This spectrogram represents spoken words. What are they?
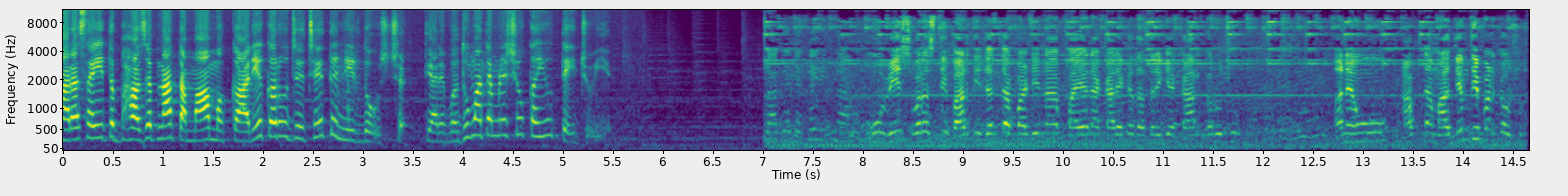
મારા સહિત ભાજપના તમામ કાર્યકરો જે છે તે નિર્દોષ છે. ત્યારે વધુમાં તેમણે શું કહ્યું તે જોઈએ. લાગે છે? કઈ રીતના? હું વીસ વર્ષથી ભારતીય જનતા પાર્ટીના પાયાના કાર્યકર્તા તરીકે કામ કરું છું અને હું આપના માધ્યમથી પણ કહું છું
